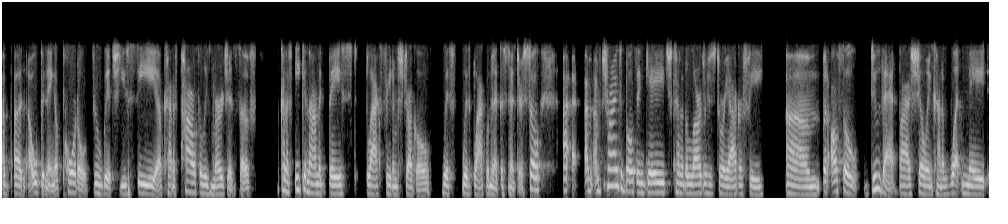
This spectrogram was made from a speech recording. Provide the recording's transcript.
a an opening a portal through which you see a kind of powerful emergence of kind of economic based black freedom struggle with with black women at the center. So I, am trying to both engage kind of the larger historiography, um, but also do that by showing kind of what made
